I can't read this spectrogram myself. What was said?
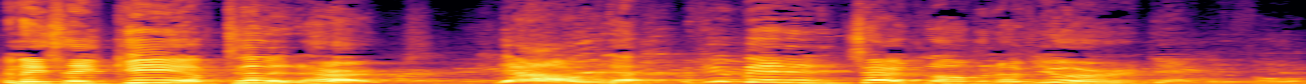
And they say, give till it hurts. Yo, if you've been in the church long enough, you heard that before.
